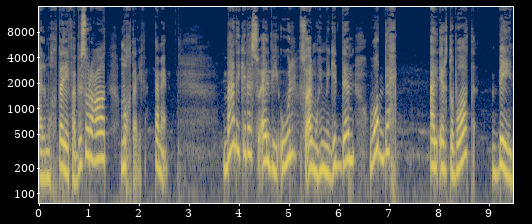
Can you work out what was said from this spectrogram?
المختلفة بسرعات مختلفة. تمام. بعد كده السؤال بيقول سؤال مهم جدا وضح الارتباط بين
